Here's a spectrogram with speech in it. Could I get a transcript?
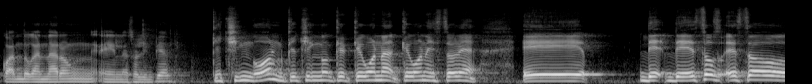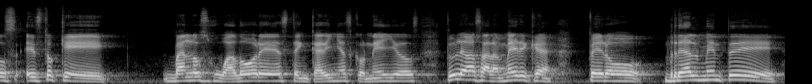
cuando ganaron en las Olimpiadas. Qué chingón, qué chingón, qué, qué buena, qué buena historia. Eh, de, de estos, estos, esto que van los jugadores, te encariñas con ellos, tú le vas a la América, pero realmente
